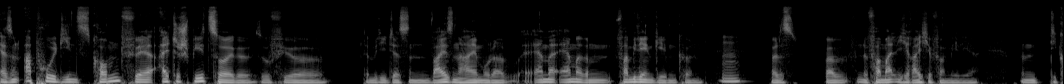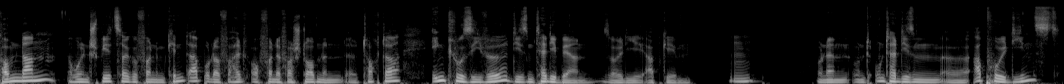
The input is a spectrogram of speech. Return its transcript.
ja, so ein Abholdienst kommt für alte Spielzeuge, so für, damit die das in Waisenheim oder ärmer, ärmeren Familien geben können. Mhm. Weil das war eine vermeintlich reiche Familie. Und die kommen dann, holen Spielzeuge von dem Kind ab oder halt auch von der verstorbenen äh, Tochter, inklusive diesem Teddybären soll die abgeben. Mhm. Und dann, und unter diesem äh, Abholdienst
